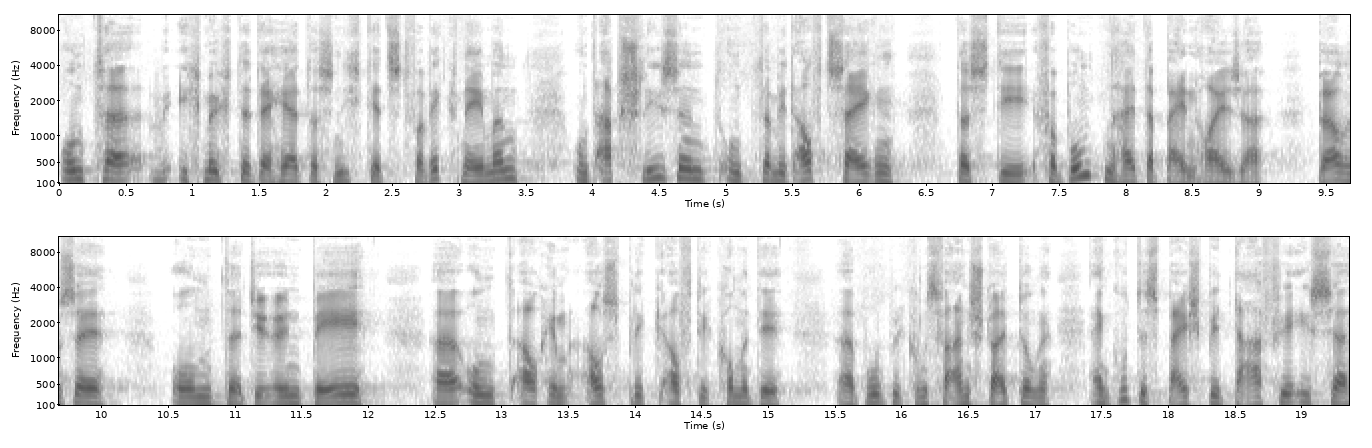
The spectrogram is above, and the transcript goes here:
Und äh, ich möchte daher das nicht jetzt vorwegnehmen und abschließend und damit aufzeigen, dass die Verbundenheit der beiden Häuser, Börse und äh, die ÖNB, äh, und auch im Ausblick auf die kommende äh, Publikumsveranstaltung ein gutes Beispiel dafür ist, äh,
